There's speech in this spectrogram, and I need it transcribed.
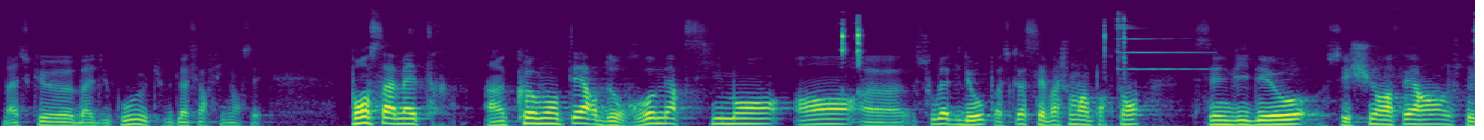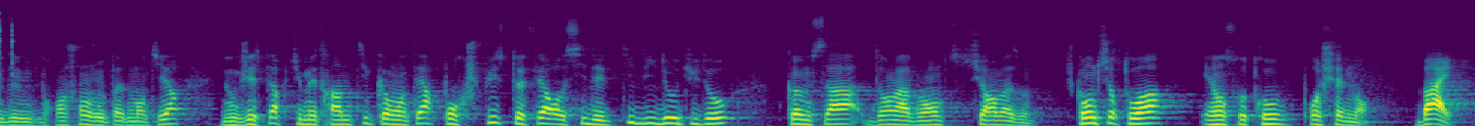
parce que bah, du coup, tu peux te la faire financer. Pense à mettre un commentaire de remerciement en, euh, sous la vidéo parce que ça c'est vachement important. C'est une vidéo, c'est chiant à faire, hein, franchement je ne vais pas te mentir. Donc j'espère que tu mettras un petit commentaire pour que je puisse te faire aussi des petites vidéos tuto comme ça dans la vente sur Amazon. Je compte sur toi et on se retrouve prochainement. Bye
